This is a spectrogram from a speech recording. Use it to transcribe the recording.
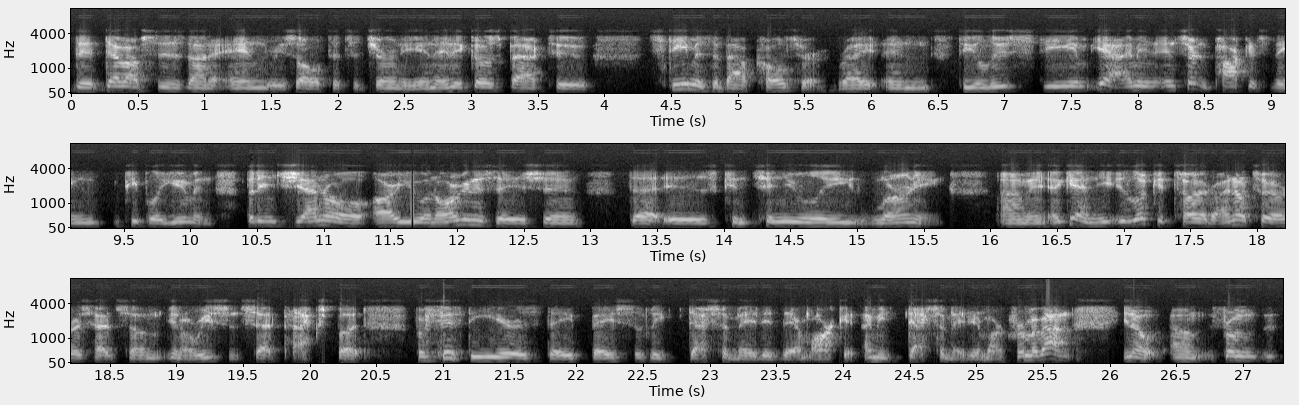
the DevOps is not an end result; it's a journey, and, and it goes back to steam is about culture, right? And do you lose steam? Yeah, I mean, in certain pockets, thing people are human, but in general, are you an organization that is continually learning? I mean, again, you look at Toyota. I know Toyota's had some, you know, recent setbacks, but for 50 years they basically decimated their market. I mean, decimated market from about, you know, um, from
